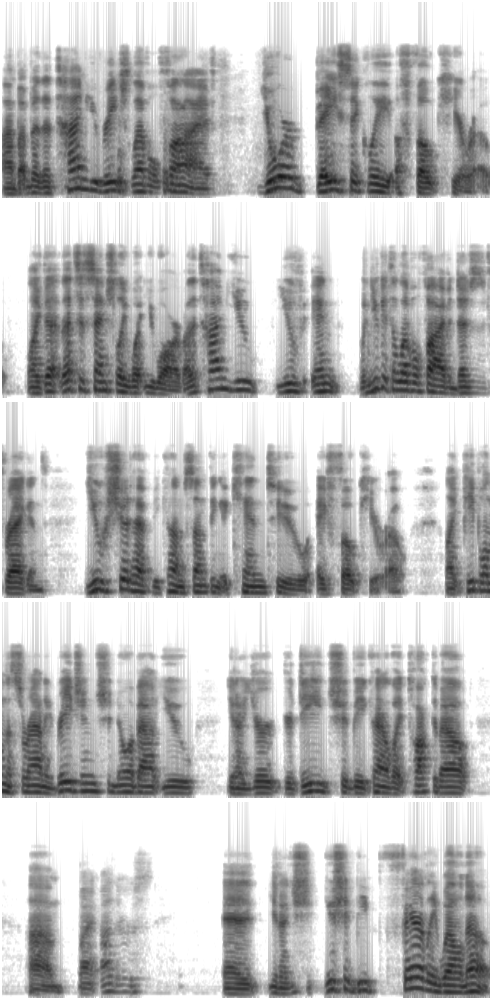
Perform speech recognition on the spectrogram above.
um, but by the time you reach level five, you're basically a folk hero. Like that that's essentially what you are. By the time you you've in when you get to level 5 in Dungeons and Dragons, you should have become something akin to a folk hero. Like people in the surrounding region should know about you. You know, your your deed should be kind of like talked about um, by others. And you know, you, sh- you should be fairly well known.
